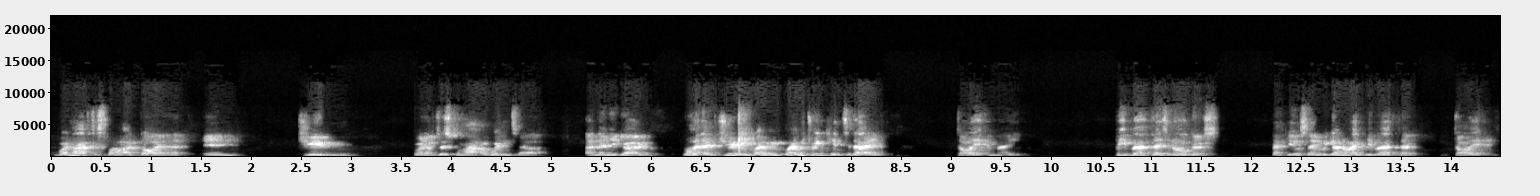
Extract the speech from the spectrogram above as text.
when I have to start a diet in June, when I've just come out of winter, and then you go, right then, June, where are we, where are we drinking today? Dieting, mate. But your birthday's in August. Becky will say, we're going away for your birthday. Dieting.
